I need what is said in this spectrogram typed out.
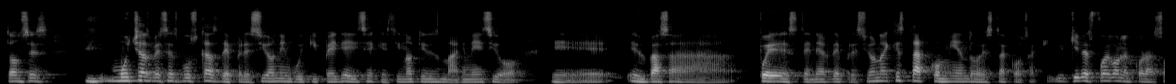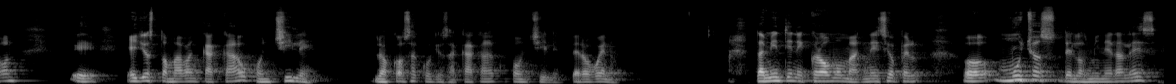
Entonces, muchas veces buscas depresión en Wikipedia y dice que si no tienes magnesio eh, eh, vas a, puedes tener depresión. Hay que estar comiendo esta cosa. ¿Quieres fuego en el corazón? ellos tomaban cacao con chile la cosa curiosa, caca con chile. Pero bueno, también tiene cromo, magnesio, pero muchos de los minerales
